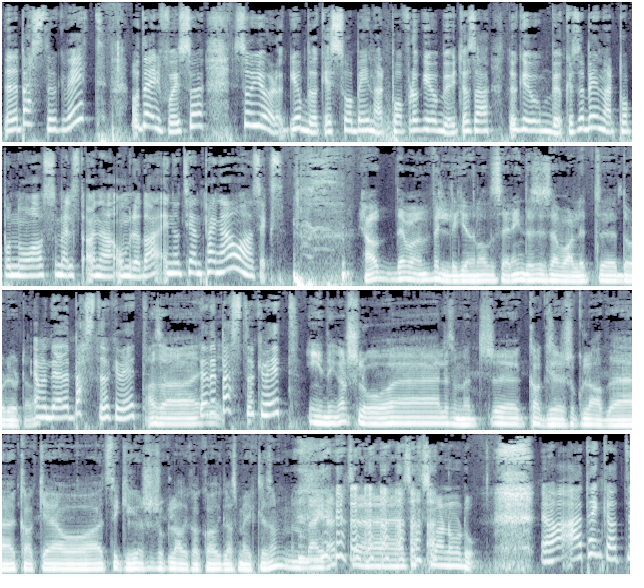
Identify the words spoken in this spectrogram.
Det er det beste dere vet. Og derfor så, så dere, jobber dere så beinhardt på, for dere jobber jo ikke, altså, dere jobber ikke så beinhardt på på noe som helst annet områder enn å tjene penger og ha sex. Ja, det var en veldig generalisering. Det syns jeg var litt uh, dårlig gjort av deg. Ja, men det er det beste dere vet. Altså, det er det beste dere vet. Ingenting kan slå uh, liksom et uh, kake sjokoladekake og et stykke sjokoladekake og et glass melk, liksom. Men det er greit. Sex var nummer to. Ja, jeg tenker at,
